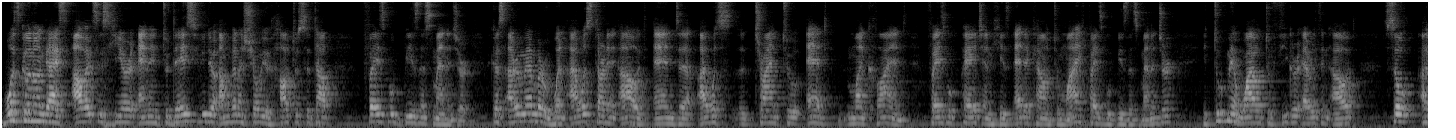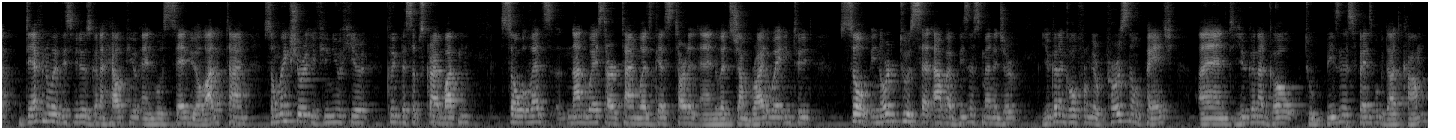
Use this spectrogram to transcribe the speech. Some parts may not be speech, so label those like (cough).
What's going on guys, Alex is here and in today's video I'm gonna show you how to set up Facebook Business Manager. Because I remember when I was starting out and uh, I was uh, trying to add my client Facebook page and his ad account to my Facebook Business Manager it took me a while to figure everything out. So uh, definitely this video is gonna help you and will save you a lot of time. So make sure if you're new here click the subscribe button so let's not waste our time, let's get started and let's jump right away into it. So in order to set up a business manager, you're gonna go from your personal page and you're gonna go to businessfacebook.com,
